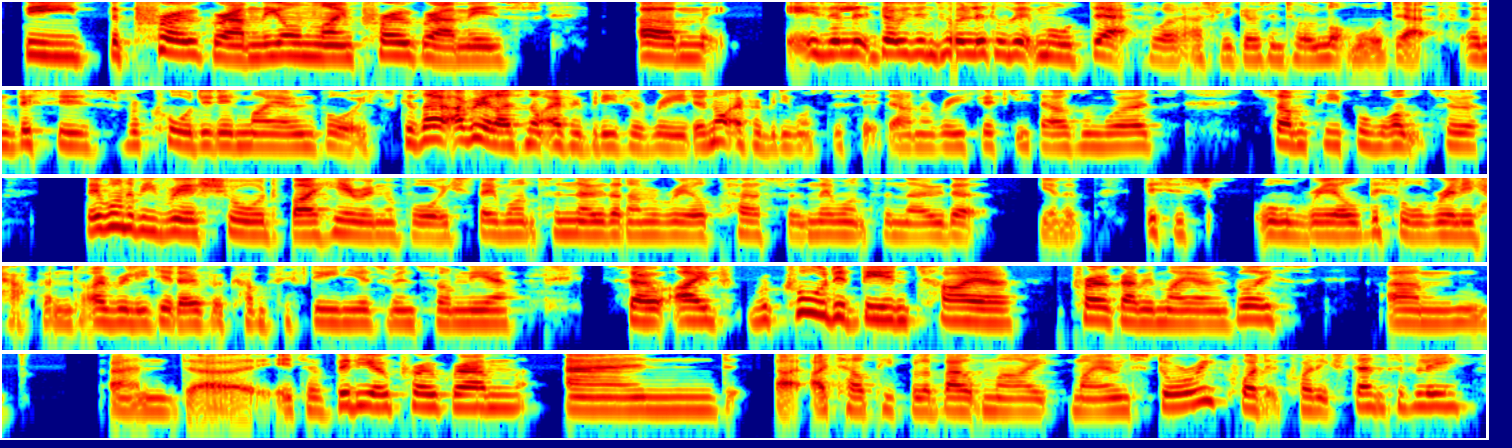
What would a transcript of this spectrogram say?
The the program, the online program, is um, is a, goes into a little bit more depth. Well, actually, goes into a lot more depth, and this is recorded in my own voice because I, I realize not everybody's a reader. Not everybody wants to sit down and read fifty thousand words. Some people want to they want to be reassured by hearing a voice. They want to know that I'm a real person. They want to know that, you know, this is all real. This all really happened. I really did overcome 15 years of insomnia. So I've recorded the entire program in my own voice. Um, and uh, it's a video program, and I, I, tell people about my my own story quite quite extensively.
